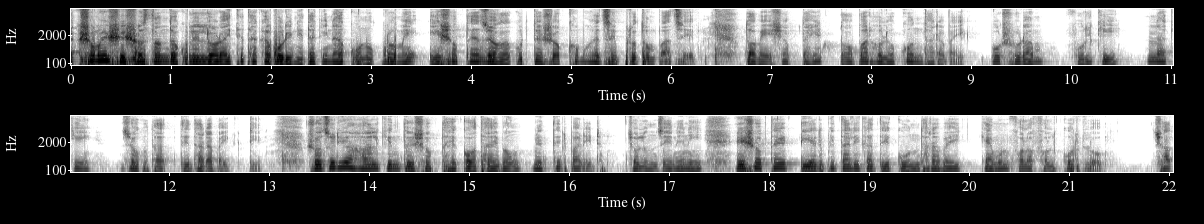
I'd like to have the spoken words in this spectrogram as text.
একসময় শীর্ষস্থান দখলের লড়াইতে থাকা পরিণীতা কিনা কোনো ক্রমে এই সপ্তাহে জগা করতে সক্ষম হয়েছে প্রথম পাঁচে। তবে এই সপ্তাহে টপার হলো কোন ধারাবাহিক, পরশুরাম, ফুলকি নাকি জগদ্ধাত্রী ধারাবাহিকটি? শোচনীয় হাল কিন্তু এই সপ্তাহে কথা এবং মৃত্যুর বাড়ির চলুন জেনে নিই এই সপ্তাহে টিআরপি তালিকাতে কোন ধারাবাহিক কেমন ফলাফল করল? সাত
